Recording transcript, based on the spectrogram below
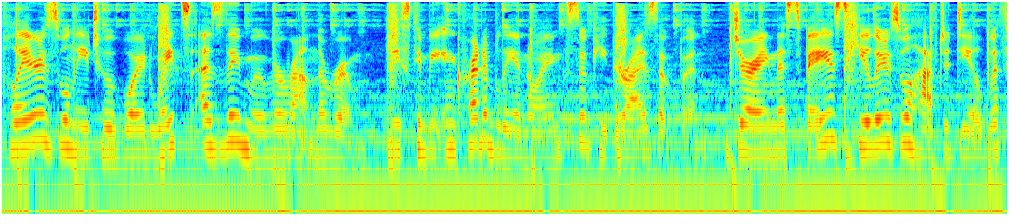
Players will need to avoid weights as they move around the room. These can be incredibly annoying, so keep your eyes open. During this phase, healers will have to deal with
